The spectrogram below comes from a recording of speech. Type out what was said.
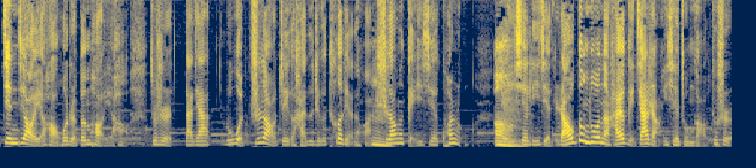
尖叫也好，或者奔跑也好，就是大家如果知道这个孩子这个特点的话，嗯。适当的给一些宽容，给啊一些理解，然后更多呢还要给家长一些忠告，就是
